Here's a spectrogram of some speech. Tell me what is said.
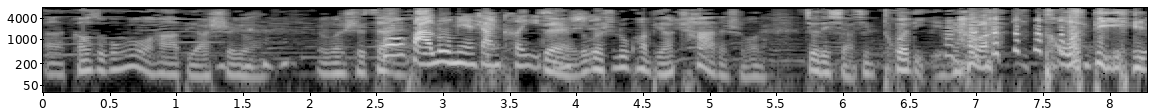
呃，高速公路哈比较适用。如果是在光滑路面上可以对，如果是路况比较差的时候呢，就得小心托底，你知道吗？托底。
